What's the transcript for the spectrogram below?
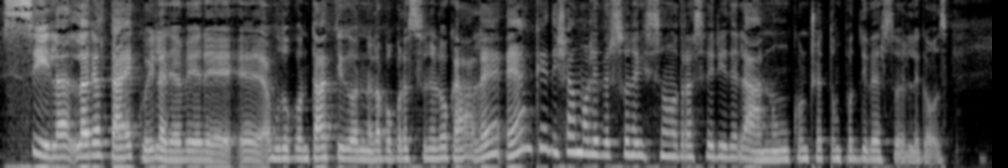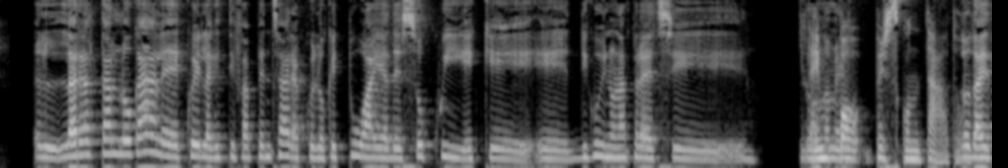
Sì, la, la realtà è quella di avere eh, avuto contatti con la popolazione locale e anche diciamo le persone che si sono trasferite là hanno un concetto un po' diverso delle cose la realtà locale è quella che ti fa pensare a quello che tu hai adesso qui e, che, e di cui non apprezzi. Dai un me, po' per scontato. Lo dai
